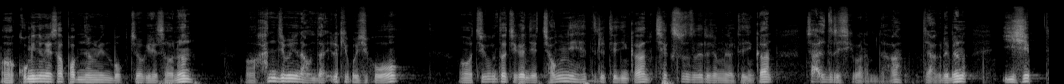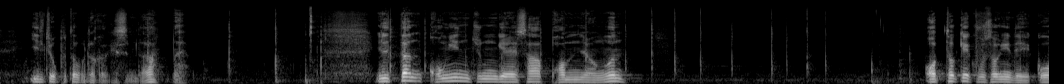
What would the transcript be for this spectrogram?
어, 공인중개사법령 및 목적에서는 어, 한 지문이 나온다 이렇게 보시고 어, 지금부터 제가 이제 정리해 드릴 테니까 책 순서대로 정리할 테니까 잘 들으시기 바랍니다. 자, 그러면 21쪽부터 보도록 하겠습니다. 네. 일단 공인중개사 법령은 어떻게 구성이 되어 있고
